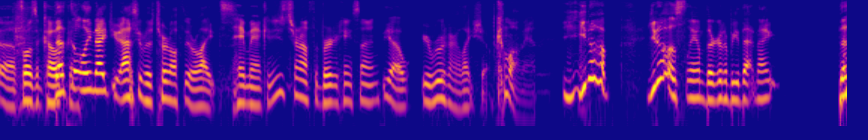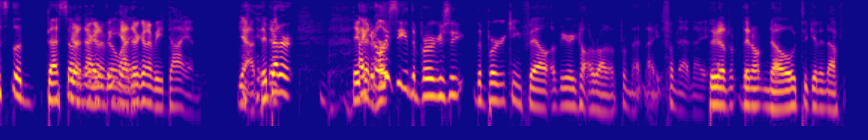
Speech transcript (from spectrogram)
uh, frozen Coke. that's the and- only night you ask them to turn off their lights. Hey man, can you just turn off the Burger King sign? Yeah, you're ruining our light show. Come on, man. You you know how, you know how slammed they're going to be that night. That's the best selling Yeah, they're night gonna of be. their Yeah, life. they're gonna be dying. Yeah, they They're- better. They've I been can hurt only see the Burger King, the Burger King fail of Erie, Colorado from that night. from that night. They don't. They don't know to get enough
